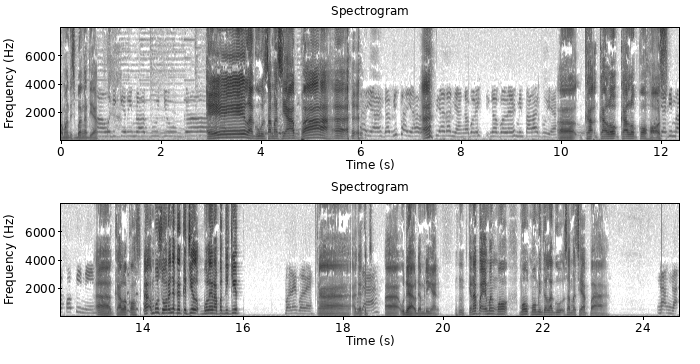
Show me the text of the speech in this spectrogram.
Romantis banget ya. Mau dikirim lagu juga. Eh, lagu sama siapa? ya, nggak bisa ya. Hah? Siaran ya, nggak boleh nggak boleh minta lagu ya. Ka- kalau kalau co-host, jadi Mbak Popi nih. eh, kalau co-host, eh, embu suaranya agak kecil, boleh rapat dikit? Boleh, boleh. Ah, agak Udah? kecil. Ah, udah, udah mendingan. Kenapa emang mau mau mau minta lagu sama siapa? Enggak, enggak.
